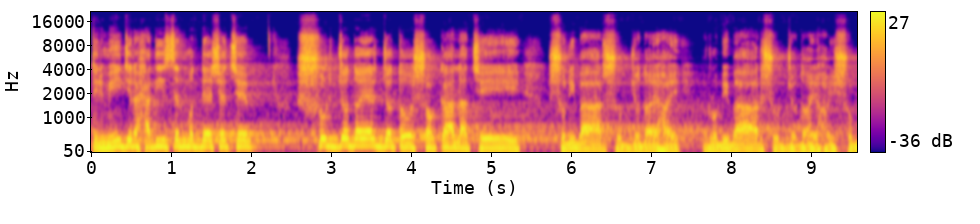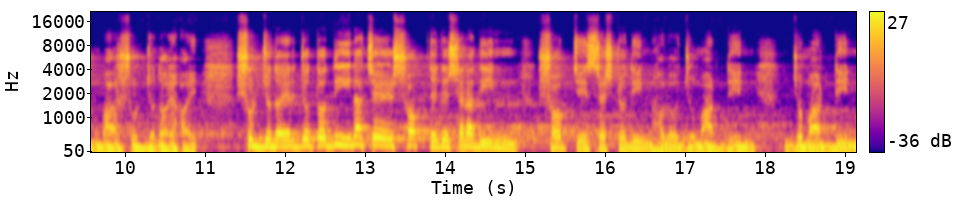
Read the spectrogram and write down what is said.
তিরমিজের হাদিসের মধ্যে এসেছে সূর্যোদয়ের যত সকাল আছে, শনিবার সূর্যোদয় হয়, রবিবার সূর্যোদয় হয়, সোমবার সূর্যোদয় হয়। সূর্যোদয়ের যত দিন আছে সব থেকে সেরা দিন, সবচেয়ে শ্রেষ্ঠ দিন হলো জুমার দিন। জুমার দিন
